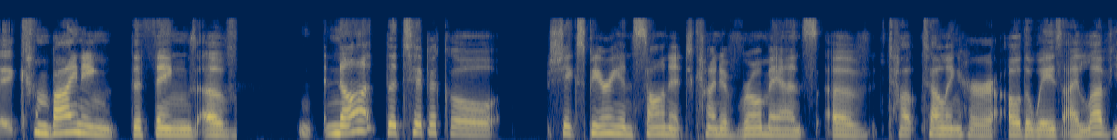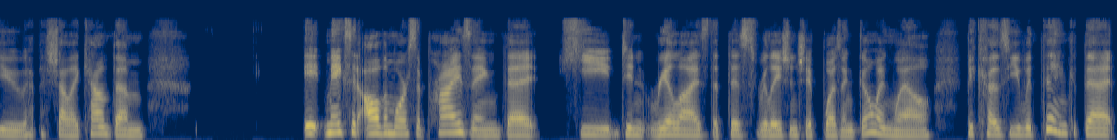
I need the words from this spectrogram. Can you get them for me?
uh, combining the things of not the typical Shakespearean sonnet kind of romance of t- telling her, "Oh, the ways I love you, shall I count them?" It makes it all the more surprising that he didn't realize that this relationship wasn't going well because you would think that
